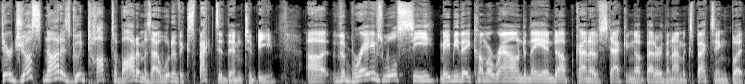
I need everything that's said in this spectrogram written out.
they're just not as good top to bottom as I would have expected them to be. Uh, the Braves, we'll see. Maybe they come around and they end up kind of stacking up better than I'm expecting. But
